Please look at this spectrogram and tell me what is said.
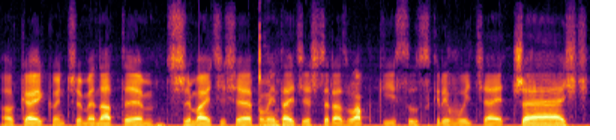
Okej, kończymy na tym. Trzymajcie się. Pamiętajcie jeszcze raz łapki, subskrybujcie. Cześć!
